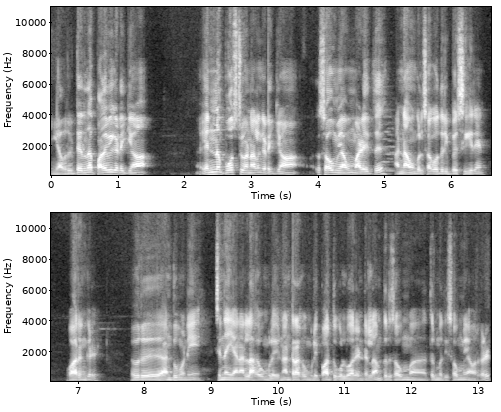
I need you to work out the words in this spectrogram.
நீங்கள் அவர்கிட்ட இருந்தால் பதவி கிடைக்கும். என்ன போஸ்ட் வேணாலும் கிடைக்கும். சௌமியாவும் அழைத்து அண்ணா உங்கள் சகோதரி பேசுகிறேன். வாருங்கள். ஒரு அன்புமணி சின்னையா நல்லாக உங்களை நன்றாக உங்களை பார்த்துக்கொள்வார் என்றெல்லாம் திரு சௌம திருமதி சௌமியா அவர்கள்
